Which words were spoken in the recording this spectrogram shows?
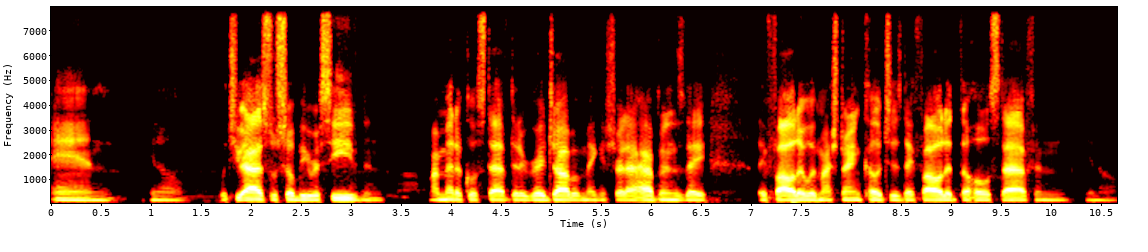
And, you know, what you asked will shall be received. And my medical staff did a great job of making sure that happens. They they followed it with my strength coaches. They followed it the whole staff. And, you know,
